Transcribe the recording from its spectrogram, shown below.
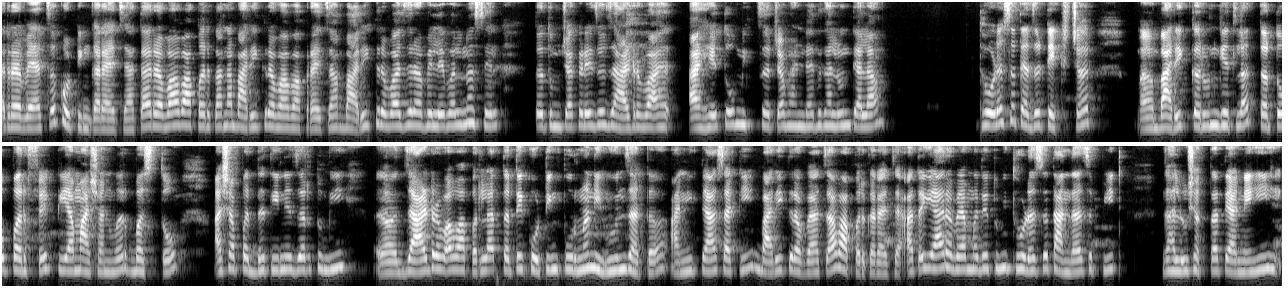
रव्याचं कोटिंग करायचं आहे. आता रवा वापरताना बारीक रवा वापरायचा. बारीक रवा जर अवेलेबल नसेल तर तुमच्याकडे जो जाड रवा आहे तो मिक्सरच्या भांड्यात घालून त्याला थोडंसं त्याचं टेक्स्चर बारीक करून घेतलं तर तो परफेक्ट या माशांवर बसतो. अशा पद्धतीने जर तुम्ही जाड रवा वापरला तर ते कोटिंग पूर्ण निघून जातं आणि त्यासाठी बारीक रव्याचा वापर करायचा आहे. आता या रव्यामध्ये तुम्ही थोडंसं तांदळाचं पीठ घालू शकता. त्यानेही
